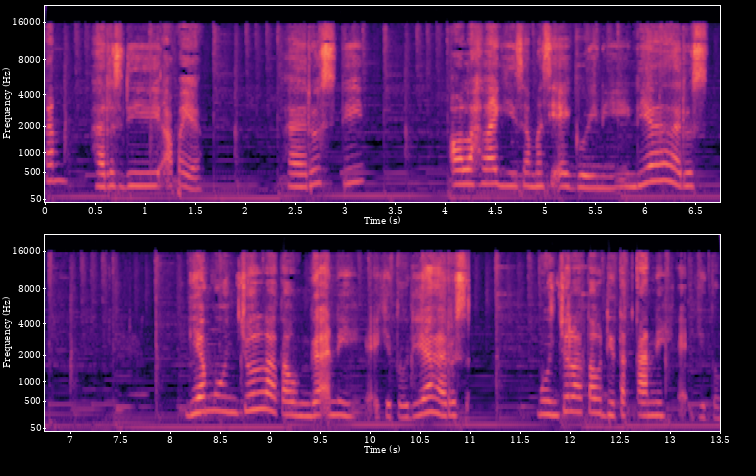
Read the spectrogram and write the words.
kan harus di apa ya harus diolah lagi sama si ego ini. Dia harus dia muncul atau enggak nih kayak gitu. Dia harus muncul atau ditekan nih kayak gitu.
